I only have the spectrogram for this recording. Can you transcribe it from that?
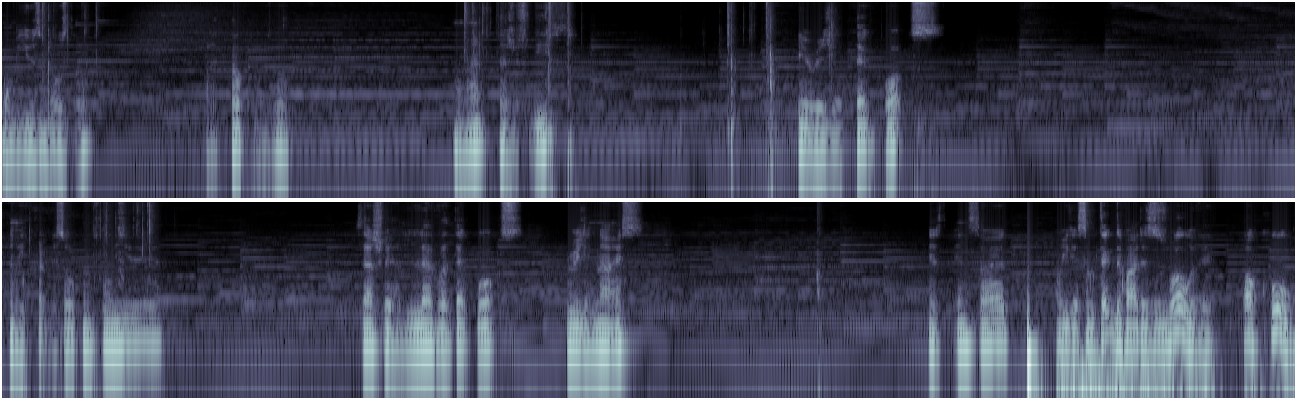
Won't be using those though. But a purple as well. Alright, there's your sleeves. Here is your deck box. Let me crack this open for you. It's actually a leather deck box. Really nice. Here's the inside. Oh, you get some deck dividers as well with it. Oh, cool.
